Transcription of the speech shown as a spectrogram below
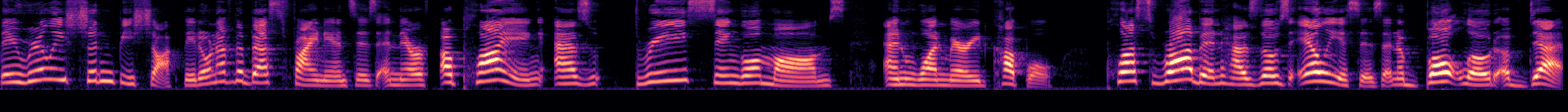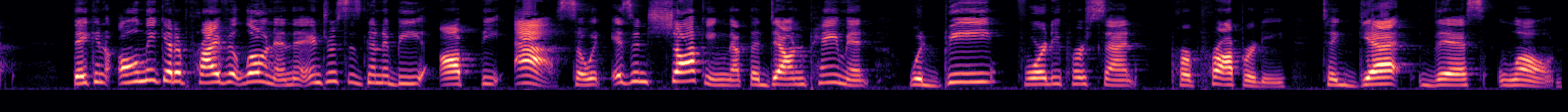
they really shouldn't be shocked. They don't have the best finances and they're applying as three single moms and one married couple. Plus, Robyn has those aliases and a boatload of debt. They can only get a private loan and the interest is going to be up the ass. So it isn't shocking that the down payment would be 40% per property to get this loan.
